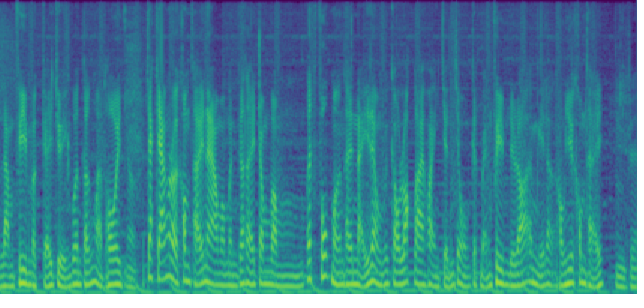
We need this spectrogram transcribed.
làm phim và kể chuyện của anh Tấn mà thôi Ừ. chắc chắn rồi không thể nào mà mình có thể trong vòng ít phút mà có thể nảy ra một cái câu logline hoàn chỉnh cho một kịch bản phim điều đó em nghĩ là hầu như không thể Ok.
